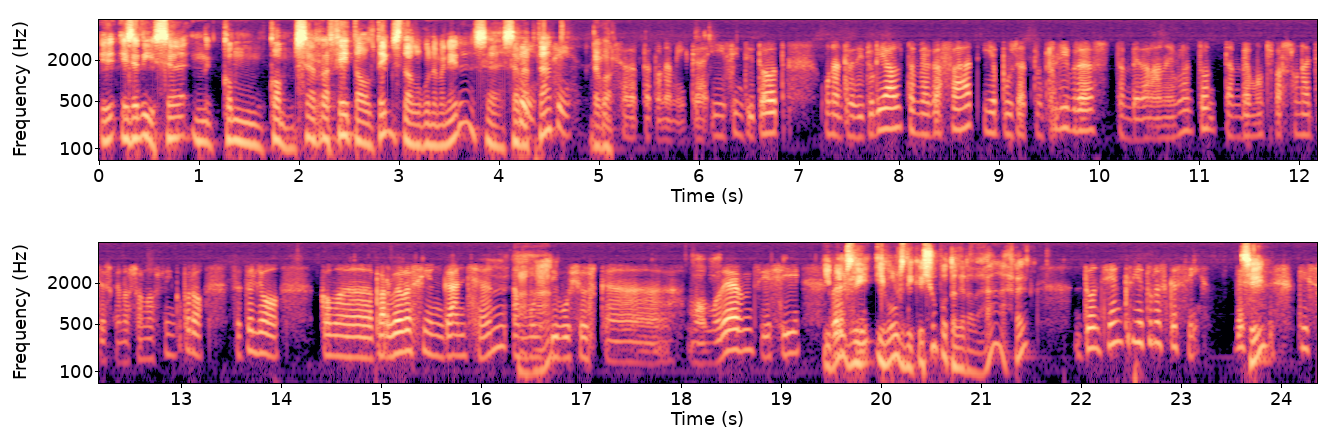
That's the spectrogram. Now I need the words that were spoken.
Eh, És a dir, s'ha- com, com s'ha refet el text d'alguna manera? S'ha s'ha adaptat? Sí, sí, D'acord. sí s'ha adaptat una mica. I fins i tot un altre editorial també ha agafat i ha posat uns llibres, també de l'Anne Blanton, també amb uns personatges que no són els cinc, però saps allò, com a, per veure si enganxen amb Ahà. uns dibuixos que molt moderns i així. I vols, si- dir, I vols dir que això pot agradar, ara? Doncs hi ha criatures que sí. Ves, Sí? És que és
